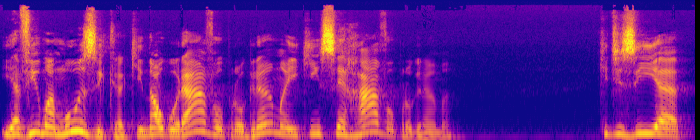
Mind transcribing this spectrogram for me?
E havia uma música que inaugurava o programa e que encerrava o programa, que dizia:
